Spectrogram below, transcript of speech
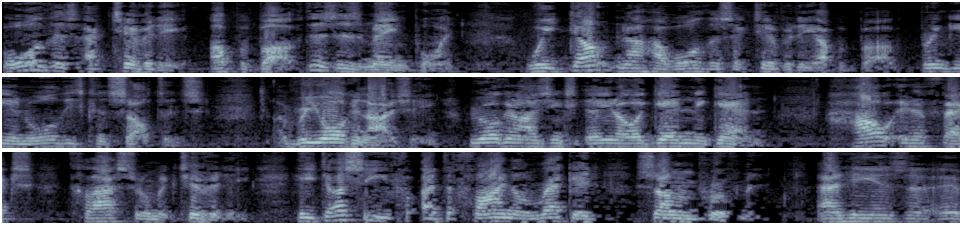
all this activity up above, this is his main point. We don't know how all this activity up above, bringing in all these consultants, reorganizing, reorganizing, you know, again and again, how it affects classroom activity. He does see at the final record some improvement, and he is, uh,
